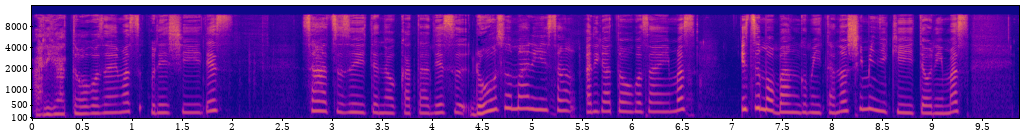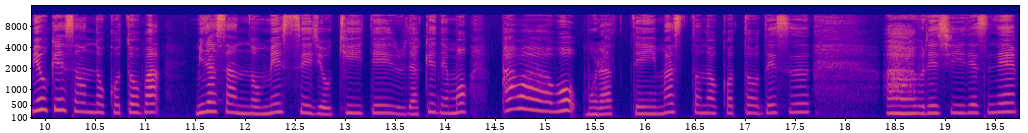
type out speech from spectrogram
ありがとうございます。嬉しいです。さあ、続いての方です。ローズマリーさん、ありがとうございます。いつも番組楽しみに聞いております。妙慶さんの言葉、皆さんのメッセージを聞いているだけでもパワーをもらっていますとのことです。ああ、嬉しいですね。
